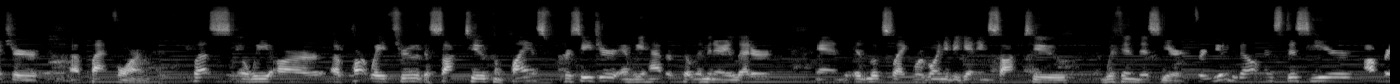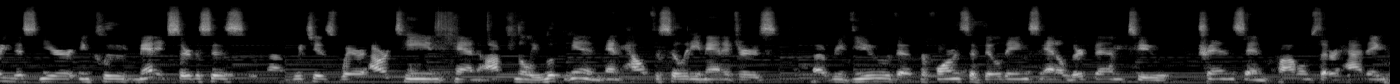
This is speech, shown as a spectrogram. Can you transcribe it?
Azure uh, platform. Plus, uh, we are uh, partway through the SOC 2 compliance procedure, and we have a preliminary letter, and it looks like we're going to be getting SOC 2 within this year. For new developments this year, offering this year include managed services, uh, which is where our team can optionally look in and help facility managers uh, review the performance of buildings and alert them to trends and problems that are having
